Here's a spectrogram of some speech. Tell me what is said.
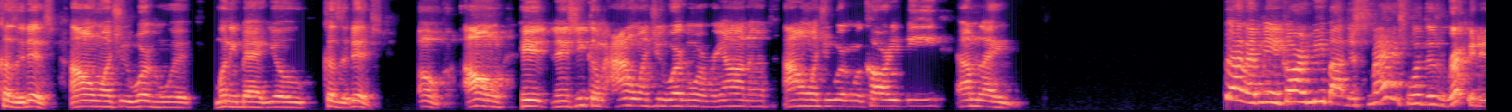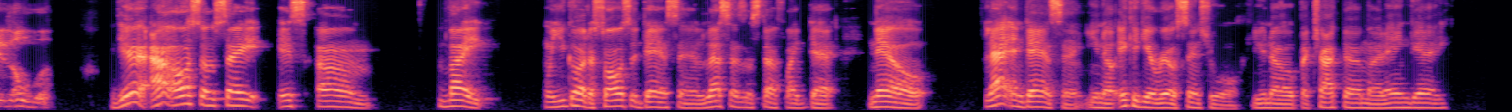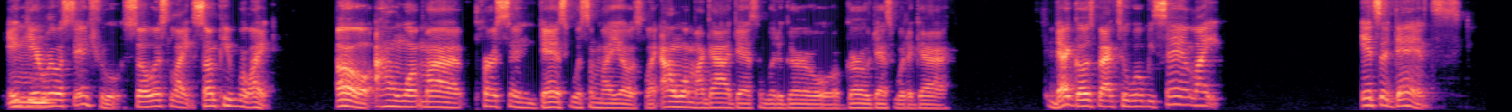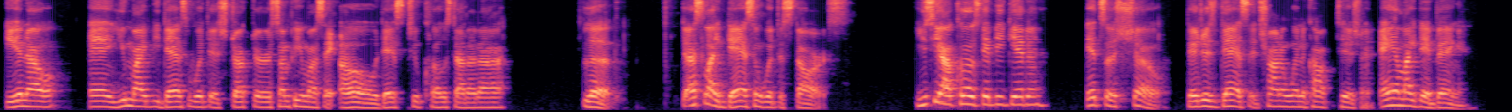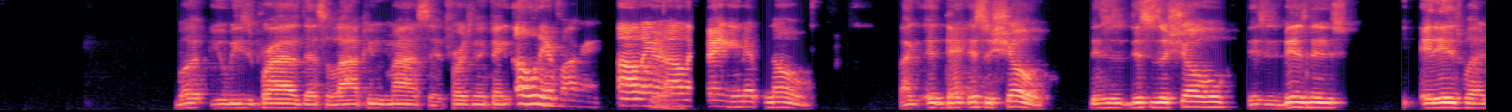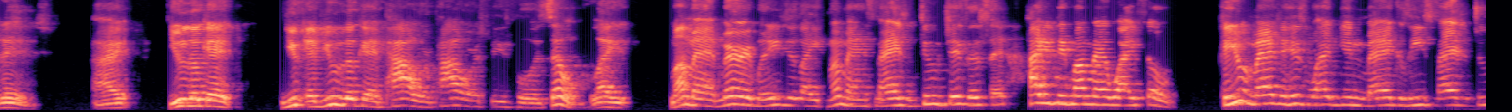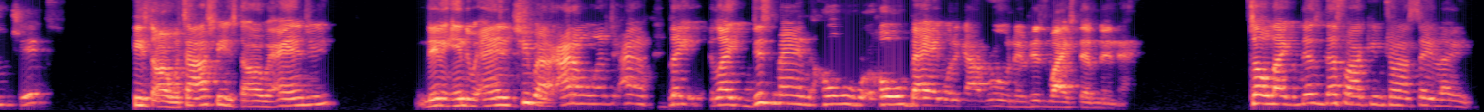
because of this. I don't want you working with Moneybagg Yo because of this. Oh, I don't. Here, then she come. I don't want you working with Rihanna. I don't want you working with Cardi B. I'm like, like me and Cardi B about to smash once this record is over. Yeah, I also say it's um like when you go to salsa dancing lessons and stuff like that. Now, Latin dancing, you know, it could get real sensual, you know, bachata, merengue, it mm. get real sensual. So it's like some people like, oh, I don't want my person dancing with somebody else. Like I don't want my guy dancing with a girl or a girl dancing with a guy. That goes back to what we saying, like it's a dance, you know, and you might be dancing with the instructor. Some people might say, oh, that's too close, da da da. Look, that's like dancing with the stars. You see how close they be getting? It's a show. They're just dancing, trying to win the competition. Ain't like they're banging. But you'll be surprised that's a lot of people's mindset. First they think, oh, they're fucking, oh, they're yeah. Oh, all like banging. No, like it, it's a show. This is this is a show. This is business. It is what it is. All right. You look at you if you look at power, power speaks for itself. Like my man married, but he's just like my man smashing two chicks and said, How do you think my man wife felt? Can you imagine his wife getting mad because he's smashing two chicks? He started with Tasha, he started with Angie. Then he ended with Angie. She like, I don't want to, I don't like like this man whole whole bag would have got ruined if his wife stepped in that. So like that's that's why I keep trying to say, like,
